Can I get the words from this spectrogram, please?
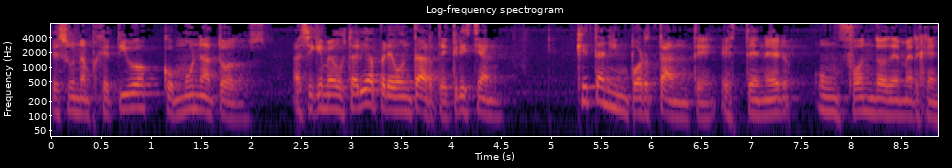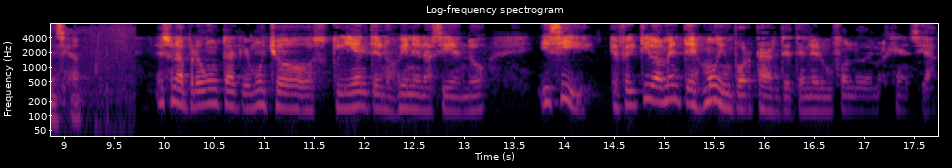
es un objetivo común a todos. Así que me gustaría preguntarte, Cristian, ¿qué tan importante es tener un fondo de emergencia? Es una pregunta que muchos clientes nos vienen haciendo y sí, efectivamente es muy importante tener un fondo de emergencia.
